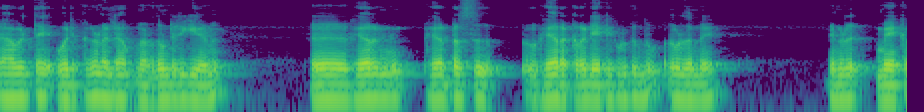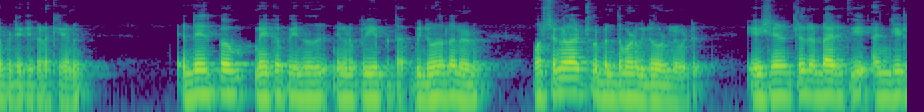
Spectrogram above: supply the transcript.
രാവിലത്തെ ഒരുക്കങ്ങളെല്ലാം നടന്നുകൊണ്ടിരിക്കുകയാണ്. ഹെയറിങ് ഹെയർ ഡ്രസ്സ് ഹെയറൊക്കെ റെഡിയാക്കി കൊടുക്കുന്നു. അതുപോലെ തന്നെ ഞങ്ങൾ മേക്കപ്പിലേക്ക് കിടക്കുകയാണ്. എന്റെ ഇപ്പം മേക്കപ്പ് ചെയ്യുന്നത് ഞങ്ങളുടെ പ്രിയപ്പെട്ട വിനോദണ്ണനാണ്. വർഷങ്ങളായിട്ടുള്ള ബന്ധമാണ് വിനോദണ്ണനുമായിട്ട്. ഏഷ്യാനെറ്റിൽ രണ്ടായിരത്തി അഞ്ചിൽ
